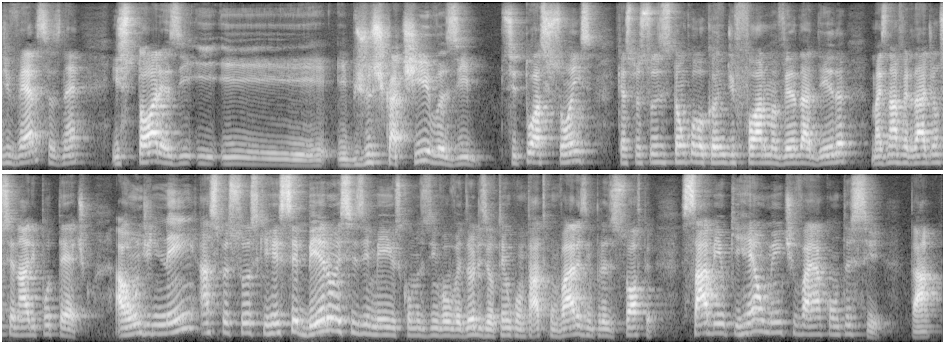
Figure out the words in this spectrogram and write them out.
diversas né, histórias e, e, e, e justificativas e situações que as pessoas estão colocando de forma verdadeira, mas na verdade é um cenário hipotético aonde nem as pessoas que receberam esses e-mails como desenvolvedores, eu tenho contato com várias empresas de software, sabem o que realmente vai acontecer, tá?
